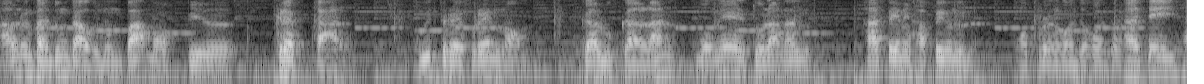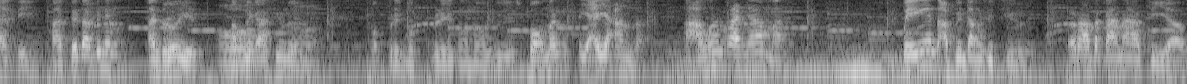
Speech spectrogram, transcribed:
Aku ning Bandung tau numpak mobil Grab car. Kuwi driver nom. Galugalan wonge dolanan HT ning HP ngono lho. Ngobrol kanca-kanca. Hati hati HT tapi ning Android Oh. aplikasi ngono lho. Oh. ngebrek-ngebrek ngono kuwi. Spomen ya-yaan lah. Aku kan ra nyaman pengen tak bintang siji. Ora tekan ati ya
